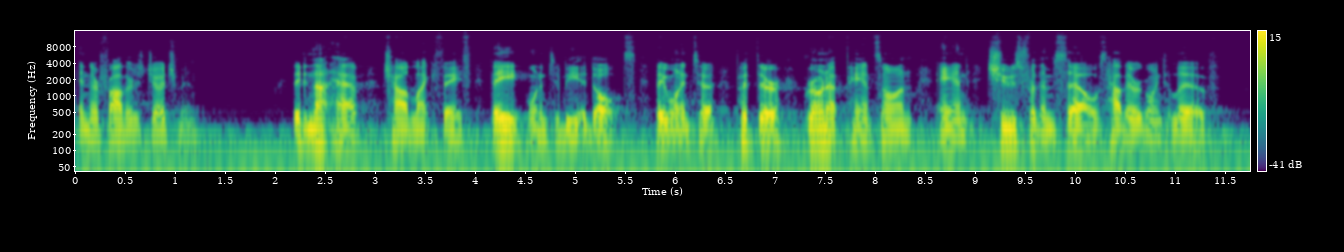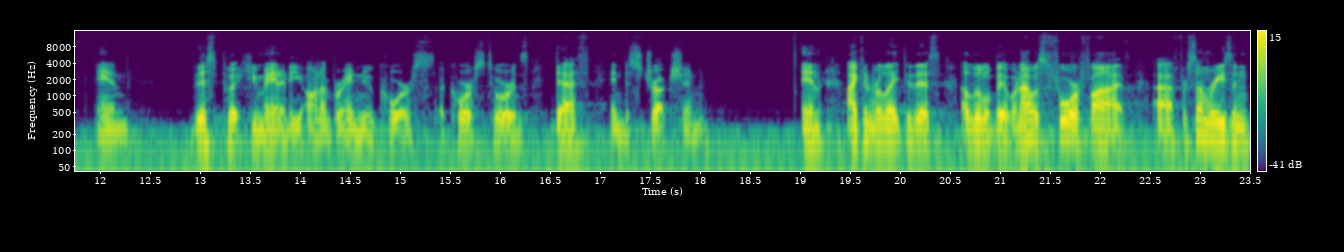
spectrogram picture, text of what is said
in their father's judgment. They did not have childlike faith. They wanted to be adults. They wanted to put their grown up pants on and choose for themselves how they were going to live. And this put humanity on a brand new course, a course towards death and destruction. And I can relate to this a little bit. When I was four or five, uh, for some reason,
